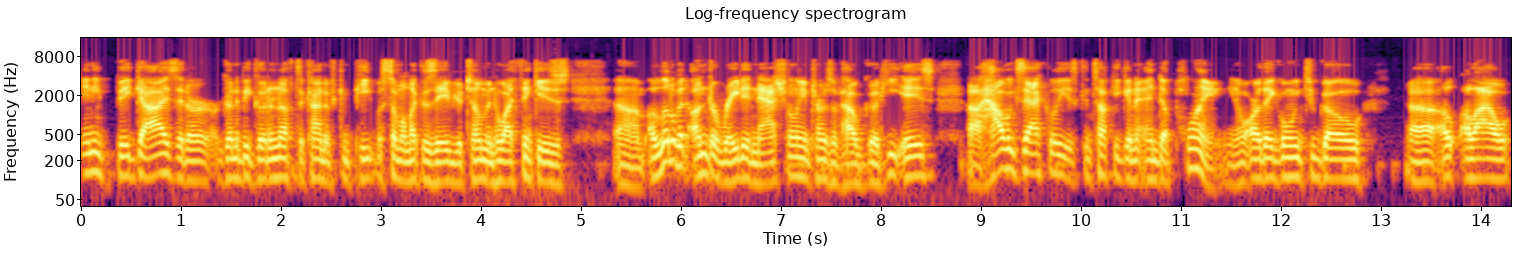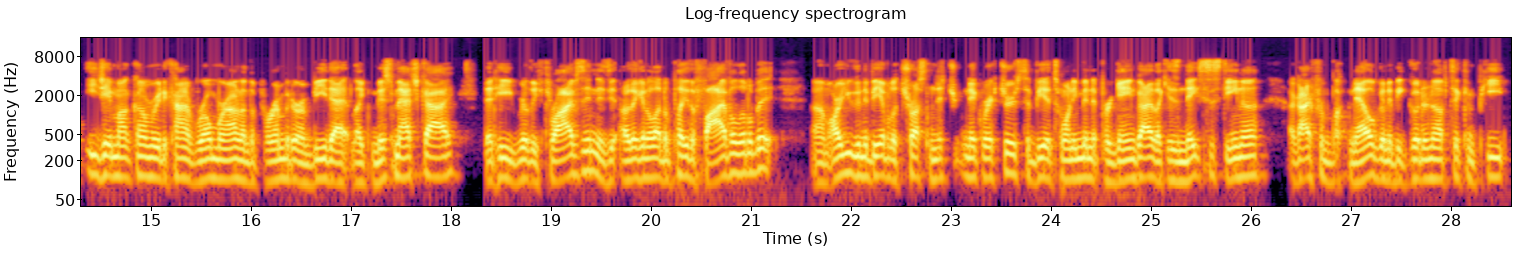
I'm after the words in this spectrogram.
any big guys that are going to be good enough to kind of compete with someone like Xavier Tillman, who I think is um, a little bit underrated nationally in terms of how good he is. Uh, how exactly is Kentucky going to end up playing? You know, are they going to go uh, allow EJ Montgomery to kind of roam around on the perimeter and be that like mismatch guy that he really thrives in? Is are they going to let him play the five a little bit? Um, are you going to be able to trust Nick, Nick, Richards to be a 20 minute per game guy? Like is Nate Sestina, a guy from Bucknell, going to be good enough to compete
